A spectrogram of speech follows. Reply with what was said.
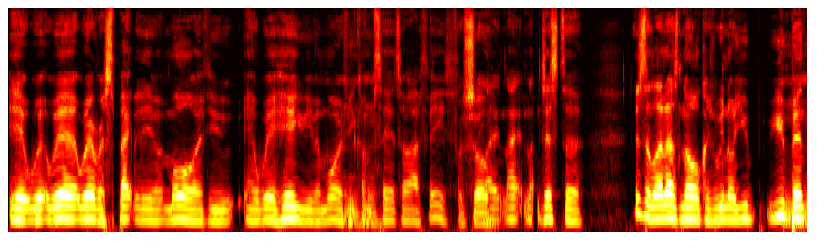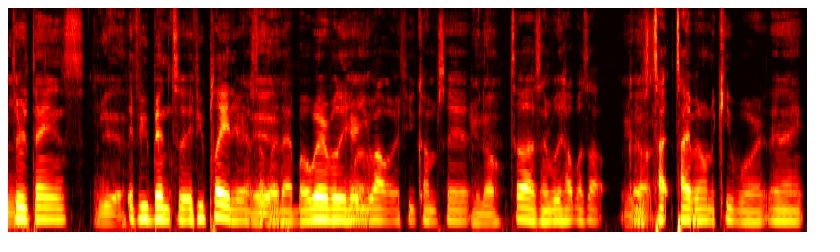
it, we're, we're respected even more if you and we'll hear you even more if you come Mhm. say it to our face. for sure, Like not, not- just to just to let us know because we know you you've been Mhm. through things yeah, if you've been to if you played here and stuff Yeah. like that. But we'll really hear Bro. you out if you come say it you know, to us and really help us out. you Because know, ty- typing on the keyboard it ain't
